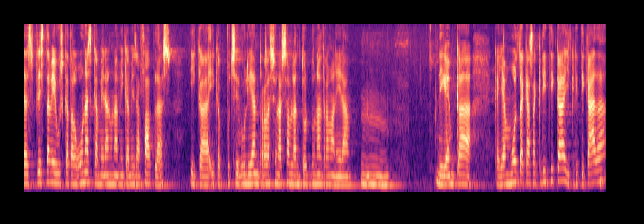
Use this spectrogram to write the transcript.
després també he buscat algunes que m'eren una mica més afables i que, i que potser volien relacionar-se amb l'entorn d'una altra manera mm, diguem que, que hi ha molta casa crítica i criticada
